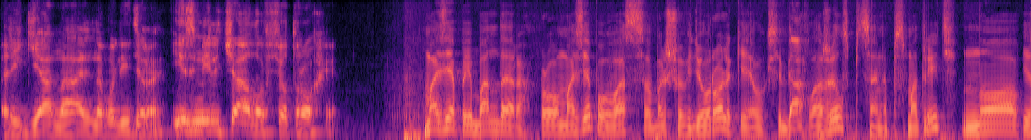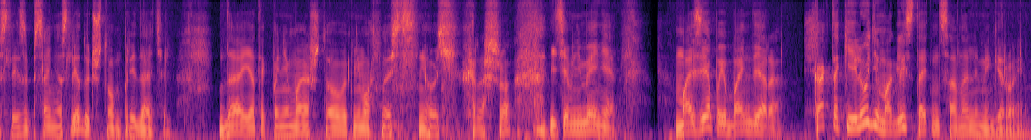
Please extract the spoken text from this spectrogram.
регионального лидера. Измельчало все трохи. Мазепа и Бандера. Про Мазепу у вас большой видеоролик, я его к себе да. отложил специально посмотреть. Но если из описания следует, что он предатель, да, я так понимаю, что вы к нему относитесь не очень хорошо. И тем не менее, Мазепа и Бандера – как такие люди могли стать национальными героями?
